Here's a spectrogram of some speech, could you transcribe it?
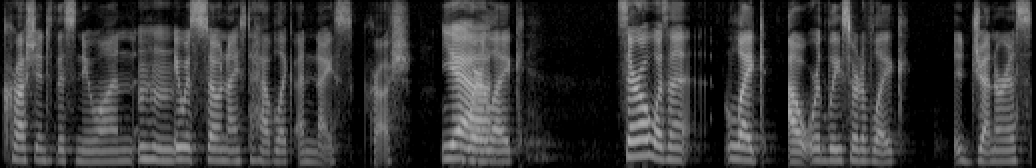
crush into this new one. Mm-hmm. It was so nice to have like a nice crush. yeah, Where like Sarah wasn't like outwardly sort of like generous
